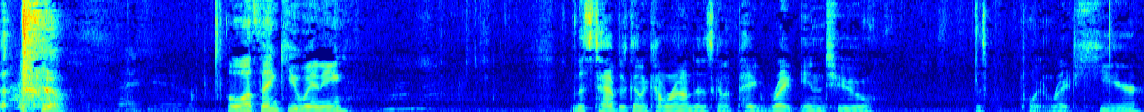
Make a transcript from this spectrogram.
oh, well, thank you, Winnie. This tab is going to come around and it's going to peg right into this point right here.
